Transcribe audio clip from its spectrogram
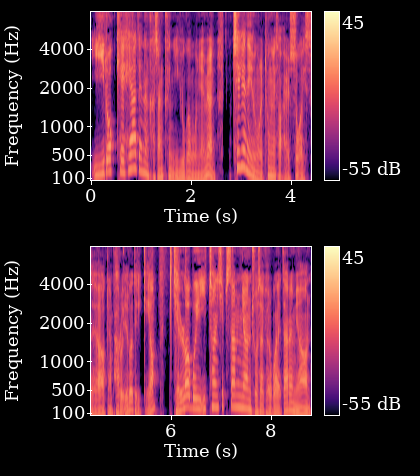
이렇게 해야 되는 가장 큰 이유가 뭐냐면 책의 내용을 통해서 알 수가 있어요. 그냥 바로 읽어드릴게요. 갤럽의 2013년 조사 결과에 따르면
